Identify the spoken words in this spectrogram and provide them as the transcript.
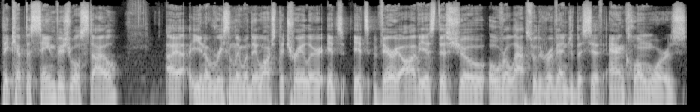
They kept the same visual style. I you know recently when they launched the trailer, it's it's very obvious this show overlaps with Revenge of the Sith and Clone Wars,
